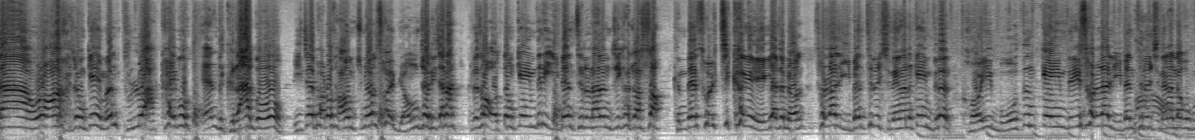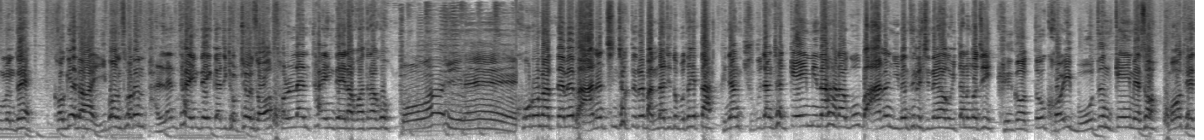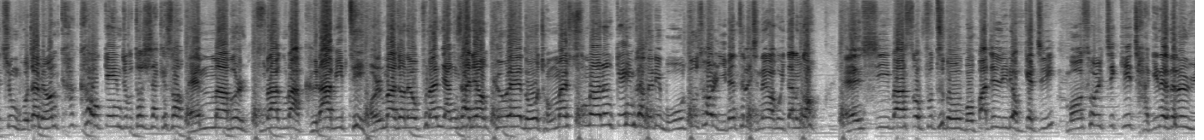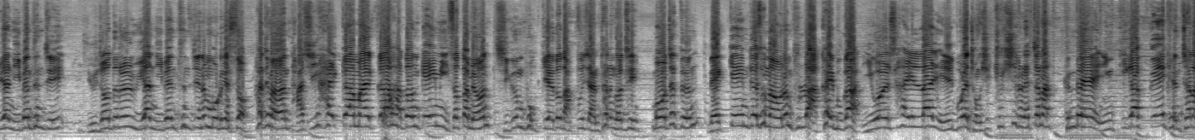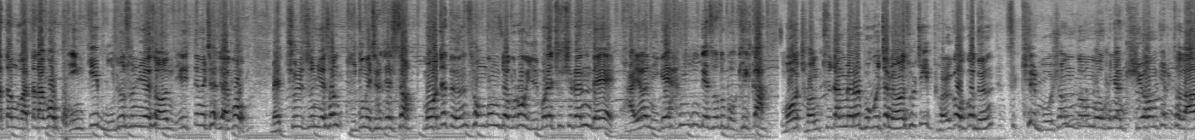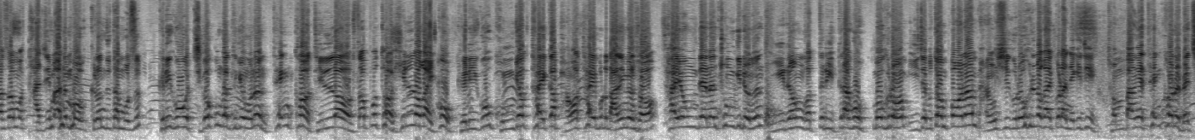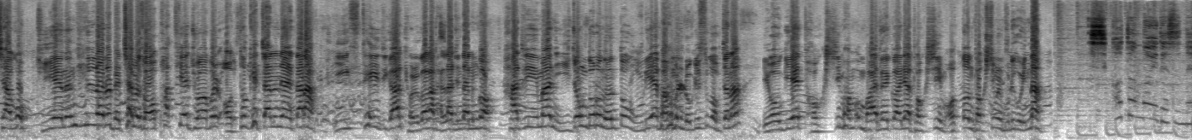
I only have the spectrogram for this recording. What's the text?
자 오늘 가져온 게임은 블루 아카이브 앤드 그라고. 이제 바로 다음 주면 설 명절이잖아. 그래서 어떤 게임들이 이벤트를 하는지 가져왔어. 근데 솔직하게 얘기하자면 설날 이벤트를 진행하는 게임들은 거의 모든 게임들이 설날 이벤트를 진행한다고 보면 돼 거기에다 이번 설은 발렌타인데이까지 겹치면서 설렌타인데이라고 하더라고 좋아이네. 코로나 때문에 많은 친척들을 만나지도 못하겠다. 그냥 주구장창 게임이나 하라고 많은 이벤트를 진행하고 있다는 거지. 그것도 거의 모든 게임에서 뭐 대충 보자면 카카오 게임즈부터 시작해서 엠마블, 구라구라, 그라비티, 얼마 전에 오픈한 양산형 그 외에도 정말 수많은 게임사들이 모두 설 이벤트를 진행하고 있다는 거. NC바 소프트도 뭐 빠질 일이 없겠지? 뭐 솔직히 자기네들을 위한 이벤트인지 유저들을 위한 이벤트인지는 모르겠어. 하지만 다시 할까 말까 하던 게임이 있었다면 지금 복귀해도 나쁘지 않다는 거지. 뭐 어쨌든 넷게임즈에서 나오는 블루 아카이브가 2월 4일날 일본에 정식 출시를 했잖아. 근데 인기가 꽤 괜찮았던 것 같더라고. 인기 무료 순위에선 1등을 차지하고 매출 순위에선 9등을 차지했어. 뭐 어쨌든 성공적으로 일본에 출시를 했는데 과연 이게 한국에서도 먹힐까? 뭐 전투 장면을 보고 있자면 솔직히 별거 없거든. 스킬 모션도 뭐 그냥 귀여운 캐릭터 나와서 뭐 다짐하는 뭐 그런 듯한 모습. 그리고 직업군 같은 경우는 탱커, 딜러, 서포터, 힐러가 있고 그리고 공격 타입과 방어 타입으로 나뉘면서 사용되는 총기료는 이런 것들이 있더라고. 뭐 그럼 이제부터 뻔한 방식으로 흘러갈 거란 얘기지. 전방에 탱커를 배치하고 뒤에는 힐러를 배치하면서 파티의 조합을 어떻게 짜 느냐에 따라 이 스테이지가 결과가 달라진다는 거. 하지만 이 정도로는 또 우리의 마음을 녹일 수가 없잖아. 여기에 덕심 한번 봐야 될 거 아니야. 덕심 어떤 덕심을 부리고 있나? 仕方ないですね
